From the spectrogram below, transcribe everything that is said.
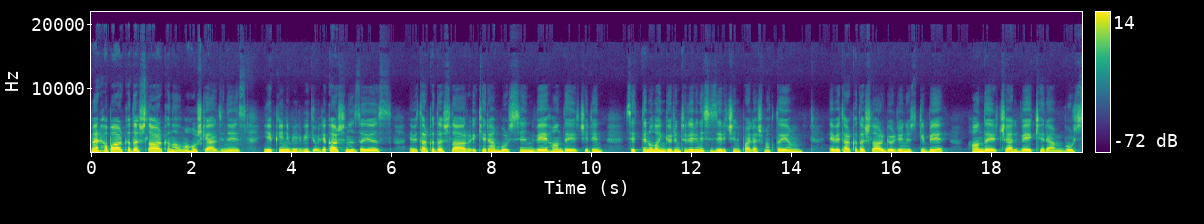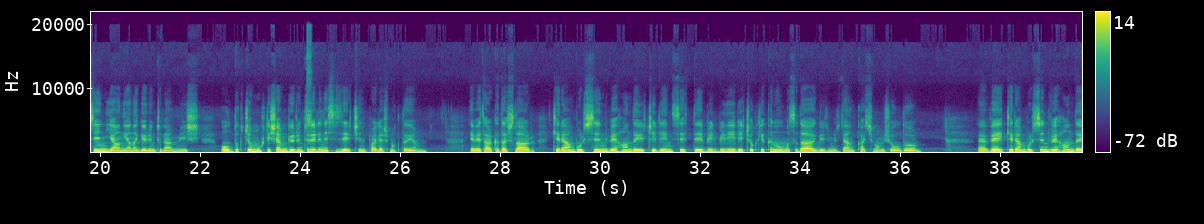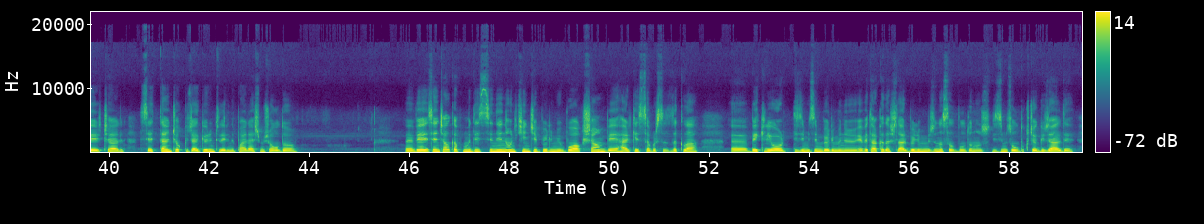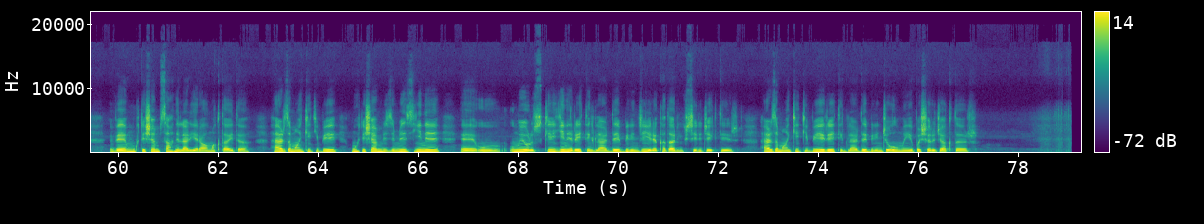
Merhaba arkadaşlar, kanalıma hoş geldiniz. Yepyeni bir video ile karşınızdayız. Evet arkadaşlar, Kerem Bürsin ve Hande Erçel'in setten olan görüntülerini sizler için paylaşmaktayım. Evet arkadaşlar, gördüğünüz gibi Hande Erçel ve Kerem Bürsin yan yana görüntülenmiş. Oldukça muhteşem görüntülerini sizler için paylaşmaktayım. Evet arkadaşlar, Kerem Bürsin ve Hande Erçel'in sette birbiriyle çok yakın olması da gözümüzden kaçmamış oldu. Ee, Ve Kerem Bürsin ve Hande Erçel setten çok güzel görüntülerini paylaşmış oldu. Ee, Ve Sen Çal Kapımı dizisinin 12. bölümü bu akşam ve herkes sabırsızlıkla bekliyor dizimizin bölümünü. Evet arkadaşlar bölümümüzü nasıl buldunuz? Dizimiz oldukça güzeldi ve muhteşem sahneler yer almaktaydı. Her zamanki gibi muhteşem dizimiz yine e, umuyoruz ki yine reytinglerde birinci yere kadar yükselecektir. Her zamanki gibi reytinglerde birinci olmayı başaracaktır.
